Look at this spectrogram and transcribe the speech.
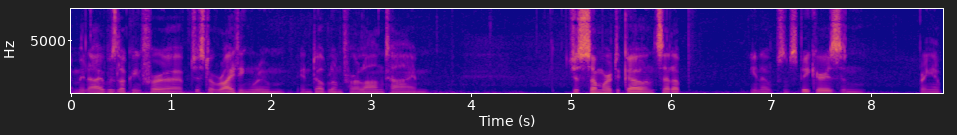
I mean, I was looking for a, just a writing room in Dublin for a long time, just somewhere to go and set up, you know, some speakers and bring a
